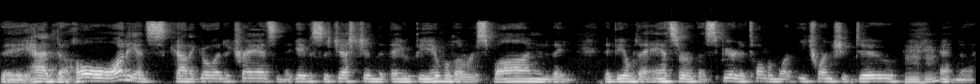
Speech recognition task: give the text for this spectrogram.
they had the whole audience kind of go into trance, and they gave a suggestion that they would be able to respond, and they they'd be able to answer. The spirit had told them what each one should do, mm-hmm. and uh,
